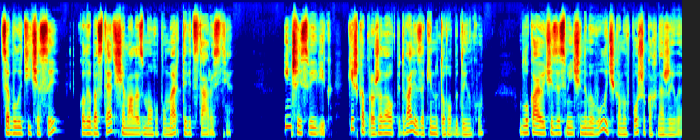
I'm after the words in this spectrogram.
Це були ті часи, коли бастет ще мала змогу померти від старості. Інший свій вік кішка прожила у підвалі закинутого будинку, блукаючи засміченими вуличками в пошуках наживи,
